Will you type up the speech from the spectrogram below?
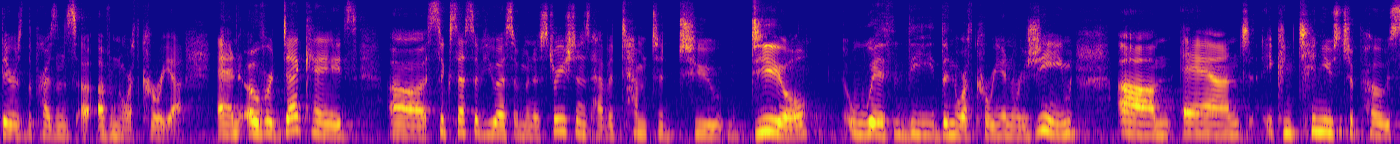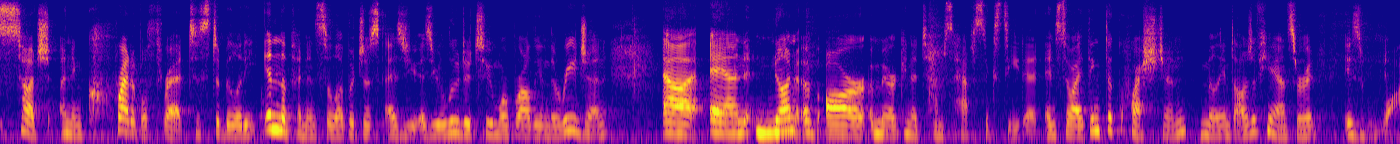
there's the presence of, of North Korea, and over decades, uh, successive U.S. administrations have attempted to deal with the, the North Korean regime. Um, and it continues to pose such an incredible threat to stability in the peninsula, but just as you, as you alluded to more broadly in the region. Uh, and none of our American attempts have succeeded. And so I think the question, million dollars if you answer it, is why?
